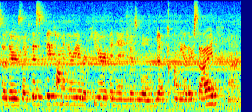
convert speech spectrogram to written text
so there's like this big common area right here, and then there's a little nook on the other side. Um,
